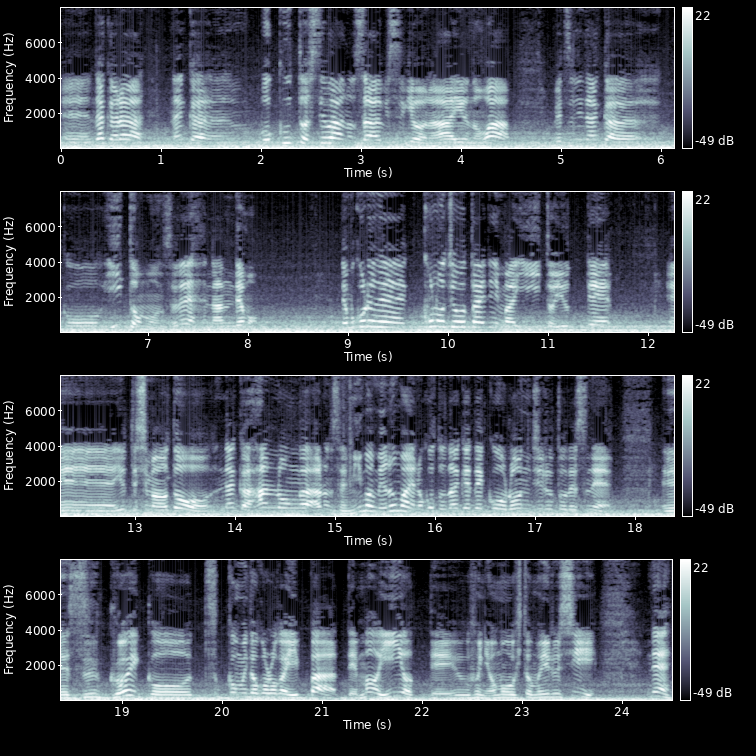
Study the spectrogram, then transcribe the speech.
えー、だから、なんか、僕としてはあのサービス業のああいうのは、別になんか、こう、いいと思うんですよね、何でも。でもこれね、この状態で今いいと言って、えー、言ってしまうと、なんか反論があるんですね。今目の前のことだけでこう論じるとですね、えー、すっごいこう、突っ込みどころがいっぱいあって、もういいよっていうふうに思う人もいるし、ね、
